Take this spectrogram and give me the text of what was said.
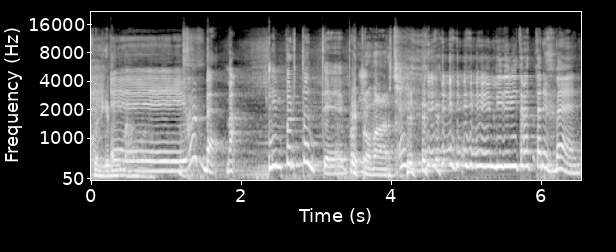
quelli che mi Eh, Vabbè, ma l'importante è, E provarci. li devi trattare bene.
